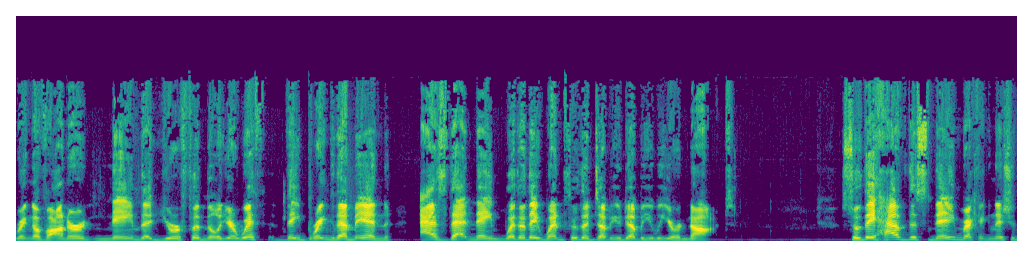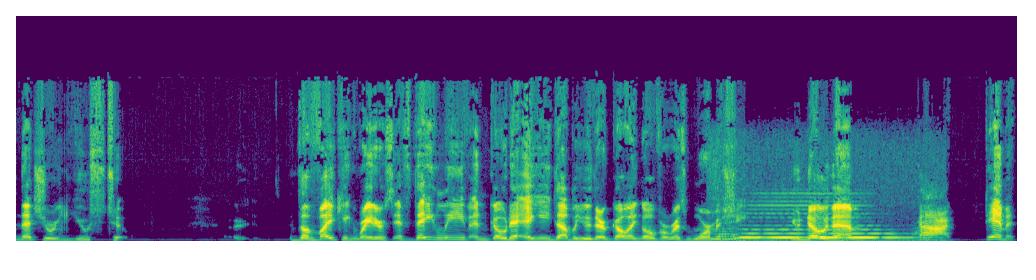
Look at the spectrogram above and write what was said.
Ring of Honor name that you're familiar with. They bring them in as that name, whether they went through the WWE or not. So they have this name recognition that you're used to. The Viking Raiders, if they leave and go to AEW, they're going over as War Machine. You know them. God damn it.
